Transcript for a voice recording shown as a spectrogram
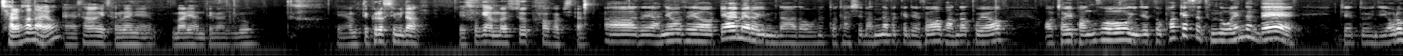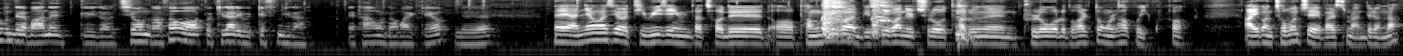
잘 하나요? 예, 상황이 장난이 말이 안 돼가지고 네, 아무튼 그렇습니다. 네, 소개 한번 쑥 하고 갑시다. 아, 네, 안녕하세요. 깨알매력입니다. 나 오늘 또 다시 만나뵙게 돼서 반갑고요. 어, 저희 방송 이제 또 팟캐스트 등록을 했는데, 이제 또 이제 여러분들의 많은 그 지원과 성원 또 기다리고 있겠습니다. 네, 다음으로 넘어갈게요. 네, 네, 안녕하세요. DBJ입니다. 저는 어, 박물관, 미술관을 주로 다루는 블로거로도 활동을 하고 있고요. 아, 이건 저번 주에 말씀을 안 드렸나?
